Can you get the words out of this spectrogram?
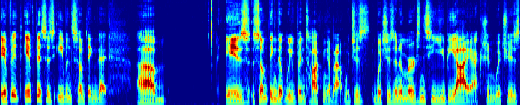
If it if this is even something that um, is something that we've been talking about, which is which is an emergency UBI action, which is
